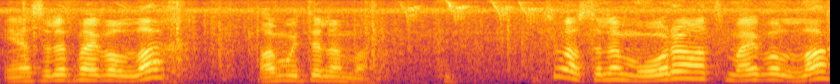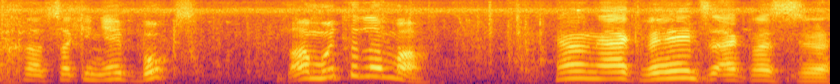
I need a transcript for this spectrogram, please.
En as hulle vir my wil lag, dan moet hulle maar. So as hulle môre aan my wil lag as ek en jy boks, dan moet hulle maar. Jong, ek wens ek was so.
